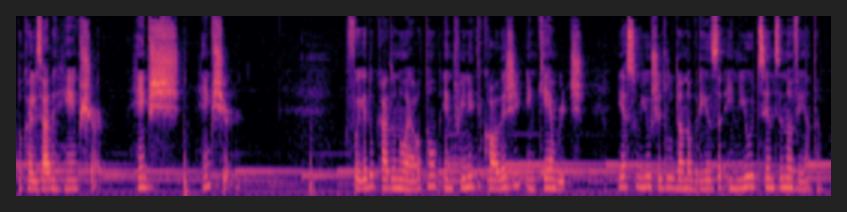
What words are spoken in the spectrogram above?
localizado em Hampshire. Hampshire. Foi educado no Elton and Trinity College em Cambridge e assumiu o título da nobreza em 1890.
